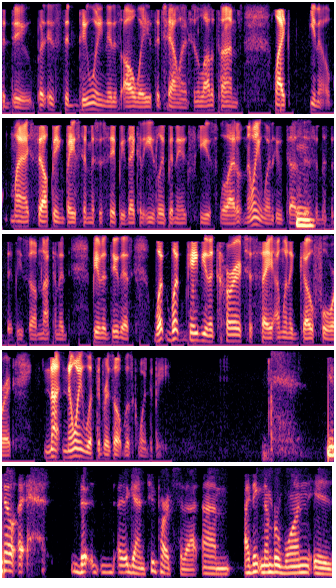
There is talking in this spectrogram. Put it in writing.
to do, but it's the doing that is always the challenge. And a lot of times, like you know, myself being based in Mississippi, that could easily have been an excuse. Well, I don't know anyone who does mm-hmm. this in Mississippi, so I'm not going to be able to do this. What what gave you the courage to say I'm going to go for it, not knowing what the result was going to be? You know, the, again, two parts to that. Um, I think number one is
